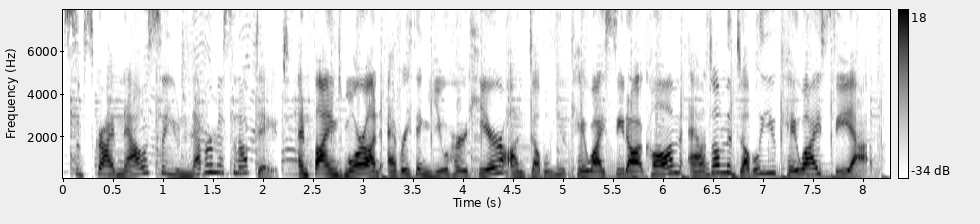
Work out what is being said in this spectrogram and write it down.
Subscribe now so you never miss an update. And find more on everything you heard here on WKYC.com and on the WKYC app.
